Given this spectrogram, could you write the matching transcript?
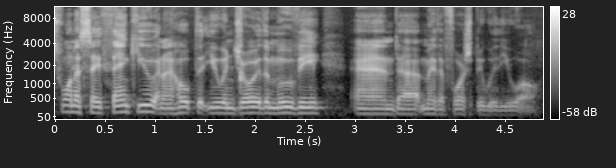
Just want to say thank you, and I hope that you enjoy the movie, and uh, may the force be with you all.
